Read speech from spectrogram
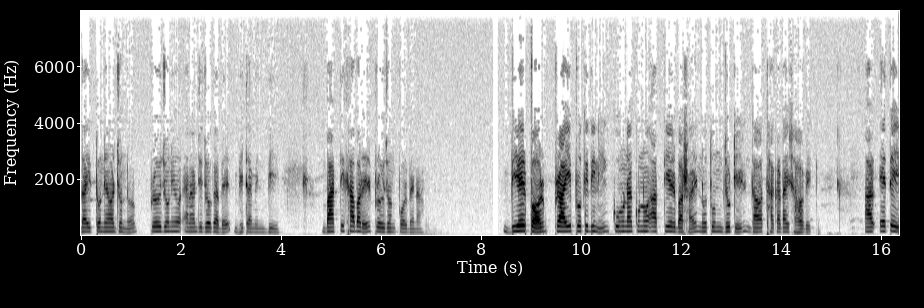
দায়িত্ব নেওয়ার জন্য প্রয়োজনীয় এনার্জি যোগাবে ভিটামিন বি বাড়তি খাবারের প্রয়োজন পড়বে না। বিয়ের পর প্রায় প্রতিদিনই কোনো না কোনো আত্মীয়ের বাসায় নতুন জুটির দাওয়াত থাকাটাই স্বাভাবিক। আর এতেই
